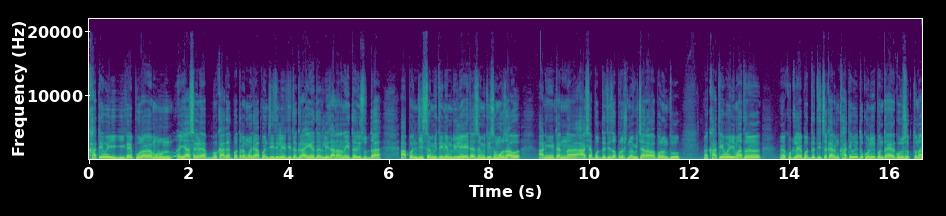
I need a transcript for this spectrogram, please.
खातेवही ही काही पुरावा म्हणून या सगळ्या कागदपत्रामध्ये आपण जी दिली तिथं ग्राह्य धरली जाणार नाही तरीसुद्धा आपण जी समिती नेमलेली आहे त्या समितीसमोर जावं आणि त्यांना अशा पद्धतीचा प्रश्न विचारावा. परंतु खातेवही मात्र कुठल्याही पद्धतीचं कारण खातेवही तर कोणी पण तयार करू शकतो ना.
